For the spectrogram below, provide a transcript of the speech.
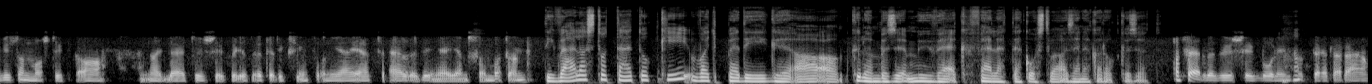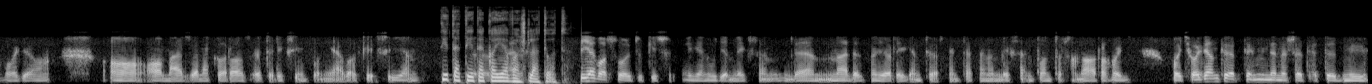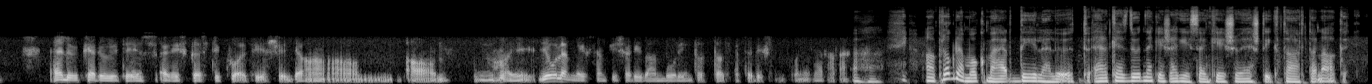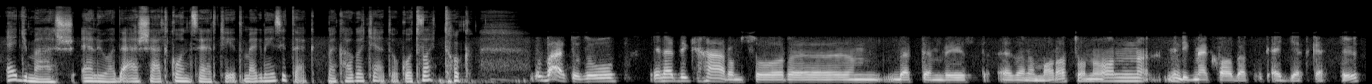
Viszont most itt a nagy lehetőség, hogy az ötödik szimfóniáját elvezényeljem szombaton. Ti választottátok ki, vagy pedig a különböző művek fellettek osztva a zenekarok között? A szervezőség bólintott erre rá, hogy a, a, a már zenekar az ötödik szimfóniával készüljön. Ti tettétek a javaslatot? Javasoltuk is, igen, úgy emlékszem, de már ez nagyon régen történt, tehát nem emlékszem pontosan arra, hogy, hogy hogyan történt, minden esetre több mű előkerült, és ez is köztük volt, és így a, a, a ha jól emlékszem, Fischer Iván bólintott az hetedik szimfóniára rá. A programok már délelőtt elkezdődnek, és egészen késő estig tartanak. Egymás előadását, koncertjét megnézitek? Meghallgatjátok? Ott vagytok? Változó, én eddig háromszor vettem részt ezen a maratonon, mindig meghallgatok egyet-kettőt,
